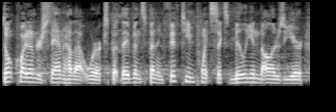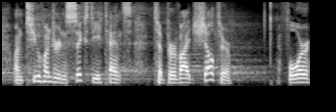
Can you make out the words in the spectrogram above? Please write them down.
Don't quite understand how that works, but they've been spending 15.6 million dollars a year on 260 tents to provide shelter for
